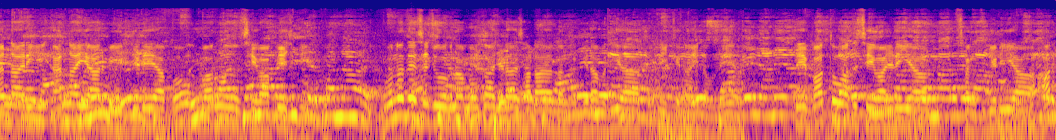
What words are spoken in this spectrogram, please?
ਐਨ ਆਰ ਆਈ, ਐਨ ਆਈ ਆਰ ਵੀਰ ਜਿਹੜੇ ਆ, ਬਹੁਤ ਬਾਹਰੋਂ ਸੇਵਾ ਭੇਜਦੇ ਆ ਉਹਨਾਂ ਦੇ ਸਹਿਯੋਗ ਨਾਲ ਬਹੁਤਾ ਜਿਹੜਾ ਸਾਡਾ ਲੰਗਰ ਜਿਹੜਾ ਵਧੀਆ ਤਰੀਕੇ ਨਾਲ ਹੀ ਲਾਉਂਦੇ ਆ। ਤੇ ਵੱਧ ਤੋਂ ਵੱਧ ਸੇਵਾ ਜਿਹੜੀ ਆ, ਸੰਗਤ ਜਿਹੜੀ ਆ, ਹਰ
